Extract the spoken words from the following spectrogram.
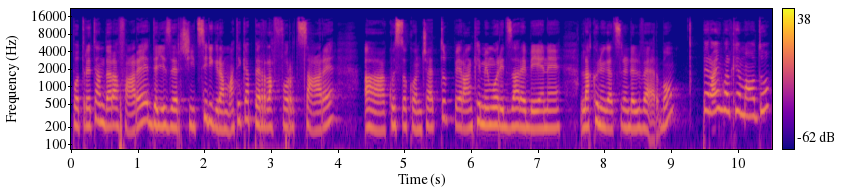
potrete andare a fare degli esercizi di grammatica per rafforzare uh, questo concetto, per anche memorizzare bene la coniugazione del verbo, però in qualche modo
